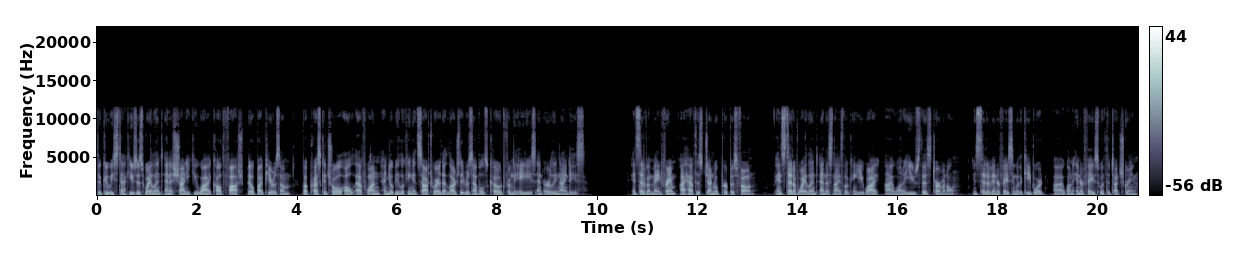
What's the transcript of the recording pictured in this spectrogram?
the GUI stack uses Wayland and a shiny UI called Phosh built by Purism but press Ctrl Alt F1 and you'll be looking at software that largely resembles code from the 80s and early 90s. Instead of a mainframe, I have this general purpose phone. Instead of Wayland and this nice looking UI, I want to use this terminal. Instead of interfacing with a keyboard, I want to interface with the touchscreen.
